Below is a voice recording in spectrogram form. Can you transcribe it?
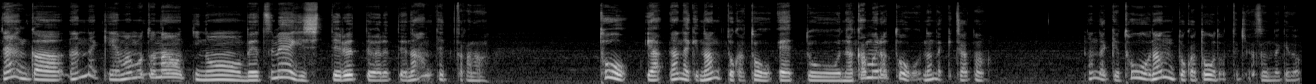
なんかなんだっけ山本直樹の別名義知ってるって言われてなんて言ったかな？といやなんだっけなんとかとえっと中村となんだっけ違ったな。なんだっけとなんとかとだった気がするんだけど。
